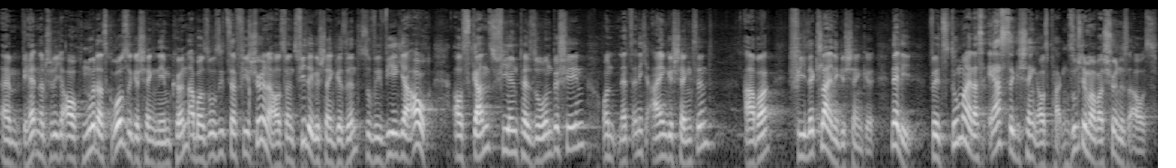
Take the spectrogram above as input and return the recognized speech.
Ähm, wir hätten natürlich auch nur das große Geschenk nehmen können, aber so sieht es ja viel schöner aus, wenn es viele Geschenke sind, so wie wir ja auch aus ganz vielen Personen bestehen und letztendlich ein Geschenk sind, aber viele kleine Geschenke. Nelly, willst du mal das erste Geschenk auspacken? Such dir mal was Schönes aus.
